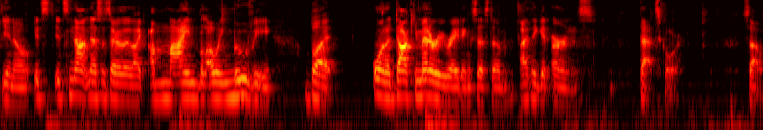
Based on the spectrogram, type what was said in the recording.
you know, it's it's not necessarily like a mind blowing movie, but on a documentary rating system, I think it earns that score. So,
